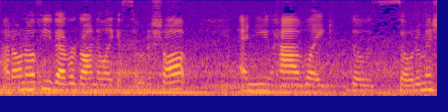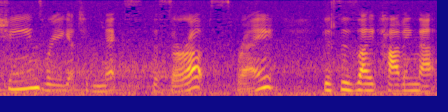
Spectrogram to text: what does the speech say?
I don't know if you've ever gone to like a soda shop and you have like those soda machines where you get to mix the syrups, right? This is like having that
